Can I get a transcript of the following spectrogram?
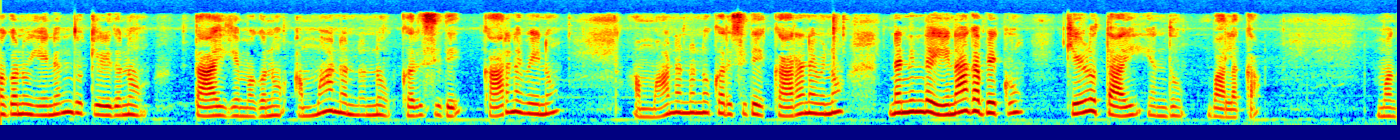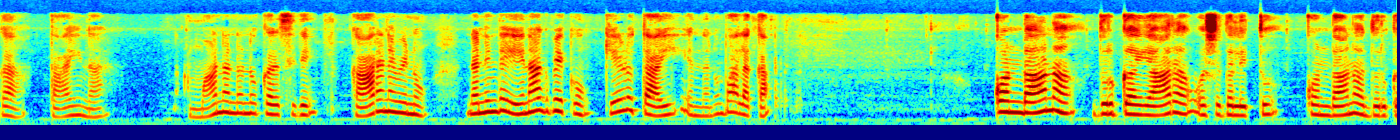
ಮಗನು ಏನೆಂದು ಕೇಳಿದನು ತಾಯಿಗೆ ಮಗನು ಅಮ್ಮ ನನ್ನನ್ನು ಕರೆಸಿದೆ ಕಾರಣವೇನು? ಅಮ್ಮ ನನ್ನನ್ನು ಕರೆಸಿದೆ ಕಾರಣವೇನು? ನನ್ನಿಂದ ಏನಾಗಬೇಕು? ಕೇಳು ತಾಯಿ ಎಂದು ಬಾಲಕ. ಮಗ, ತಾಯಿನ ಅಮ್ಮ ನನ್ನನ್ನು ಕರೆಸಿದೆ. ಕಾರಣವೇನು? ನನ್ನಿಂದ ಏನಾಗಬೇಕು? ಕೇಳು ತಾಯಿ ಎಂದನು ಬಾಲಕ. ಕೊಂಡಾನ ದುರ್ಗ ಯಾರ ವಶದಲ್ಲಿತ್ತು? ಕೊಂಡಾನ ದುರ್ಗ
